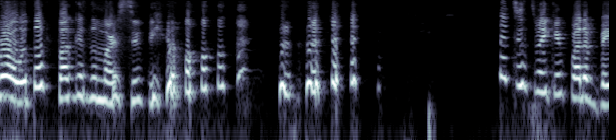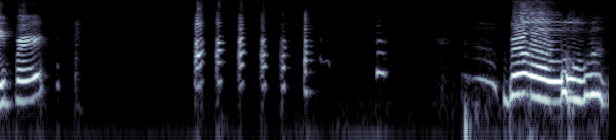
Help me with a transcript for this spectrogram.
Bro, what the fuck is the marsupial? Just making fun of Vapor. Bro.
